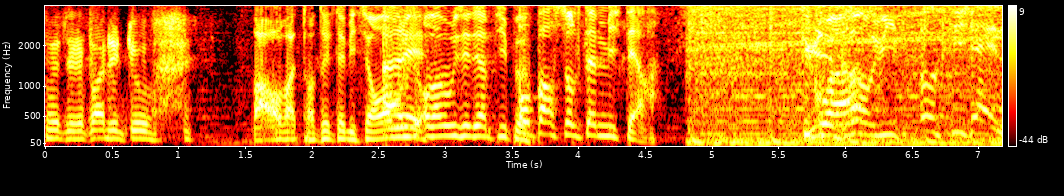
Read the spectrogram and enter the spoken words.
Je sais pas du tout. Bah, on va tenter le thème mystère. On va, Allez. vous, on va vous aider un petit peu. On part sur le thème mystère. Le Grand 8 Oxygène.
